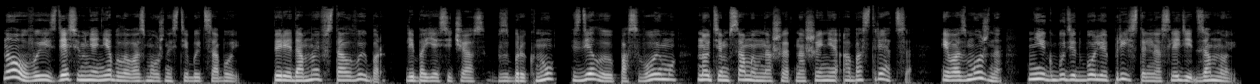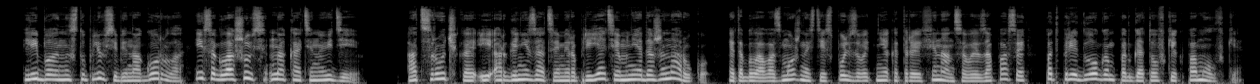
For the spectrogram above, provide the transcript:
Но, увы, здесь у меня не было возможности быть собой. Передо мной встал выбор. Либо я сейчас взбрыкну, сделаю по-своему, но тем самым наши отношения обострятся, и, возможно, Ник будет более пристально следить за мной. Либо наступлю себе на горло и соглашусь на Катину идею. Отсрочка и организация мероприятия мне даже на руку. Это была возможность использовать некоторые финансовые запасы под предлогом подготовки к помолвке.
